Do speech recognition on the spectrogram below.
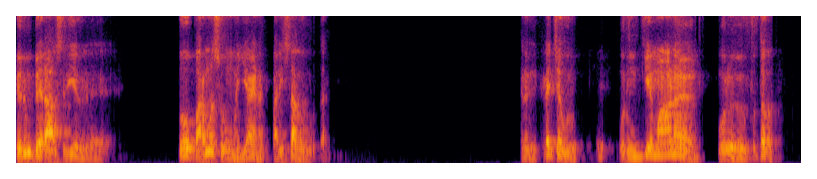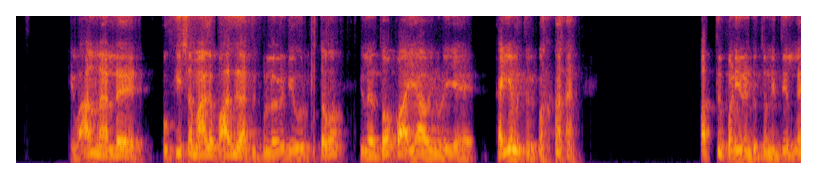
பெரும் பேராசிரியர் தோ பரமசிவம் ஐயா எனக்கு பரிசாக கொடுத்தார். எனக்கு கிடைச்ச ஒரு ஒரு முக்கியமான ஒரு புத்தகம். வாழ்நாளில் பொக்கிஷமாக பாதுகாத்துக் கொள்ள வேண்டிய ஒரு புத்தகம். இதுல தோப்பா ஐயாவினுடைய கையெழுத்து இருக்கும். பத்து பனிரெண்டு தொண்ணூத்தி ஏழுல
